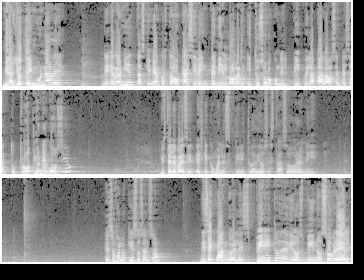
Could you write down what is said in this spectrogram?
mira, yo tengo una de, de herramientas que me han costado casi 20 mil dólares y tú solo con el pico y la pala vas a empezar tu propio negocio. Y usted le va a decir, es que como el Espíritu de Dios está sobre mí. Eso fue lo que hizo Sansón. Dice, cuando el Espíritu de Dios vino sobre él,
